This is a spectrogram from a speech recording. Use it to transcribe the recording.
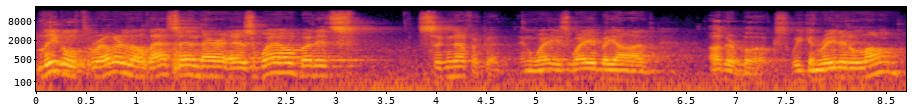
legal thriller, though that's in there as well, but it's significant in ways way beyond other books. We can read it alone.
